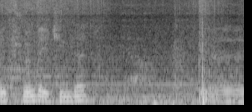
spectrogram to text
Evet şöyle içinde... eee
